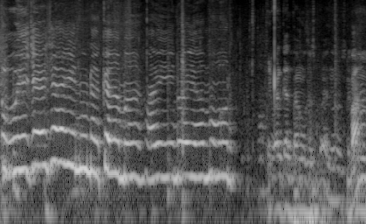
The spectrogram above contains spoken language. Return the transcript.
Tú y ella ya en una cama, ahí no hay amor. Igual cantamos después, ¿no? Va,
